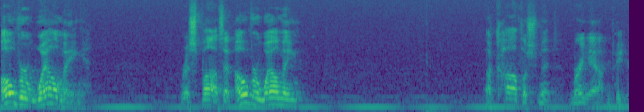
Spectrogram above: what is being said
overwhelming response, that overwhelming accomplishment bring out in Peter?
